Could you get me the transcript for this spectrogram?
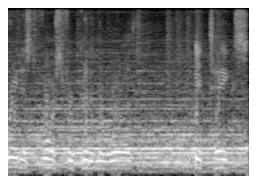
greatest force for good in the world? Takes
